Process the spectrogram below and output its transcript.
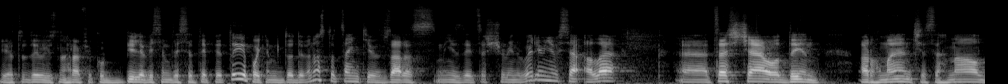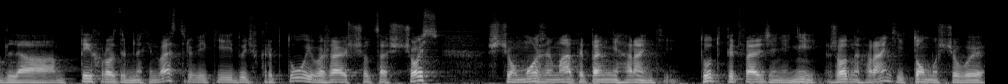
я тут дивлюсь на графіку, біля 85, потім до 90 центів. Зараз мені здається, що він вирівнявся, але е, це ще один аргумент чи сигнал для тих роздрібних інвесторів, які йдуть в крипту і вважають, що це щось, що може мати певні гарантії. Тут підтвердження ні, жодних гарантій, тому що ви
